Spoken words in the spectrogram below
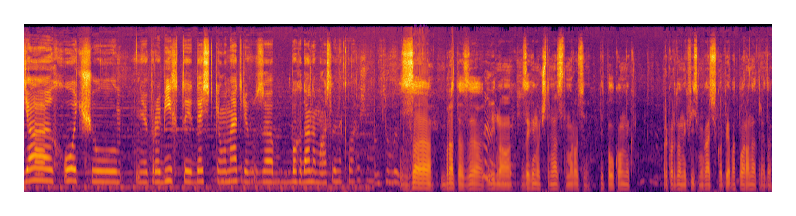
Я хочу е, пробігти 10 кілометрів за Богдана Масленникова. За брата за рідного загинув у 2014 році підполковник прикордонних військ Мугачівського підпорного отряду.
